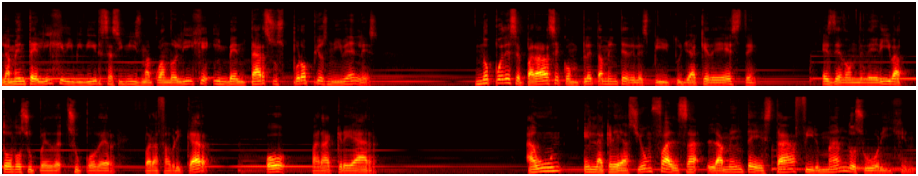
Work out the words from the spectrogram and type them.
La mente elige dividirse a sí misma cuando elige inventar sus propios niveles. No puede separarse completamente del espíritu, ya que de éste es de donde deriva todo su poder, para fabricar o para crear. Aún en la creación falsa, la mente está afirmando su origen,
